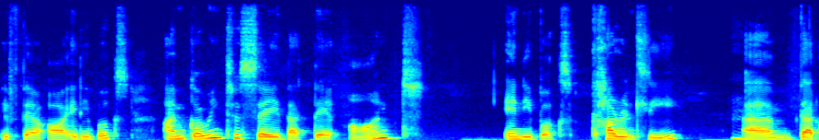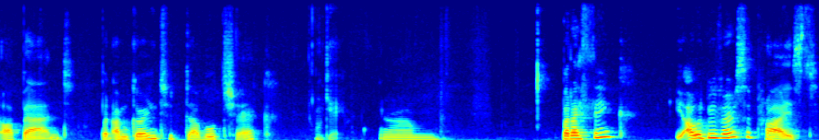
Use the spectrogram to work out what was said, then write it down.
if there are any books. I'm going to say that there aren't any books currently um, that are banned, but I'm going to double check. Okay. Um, but I think I would be very surprised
